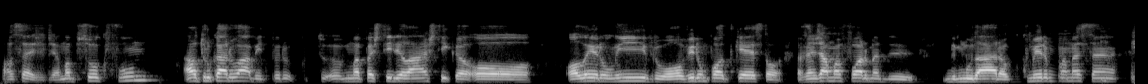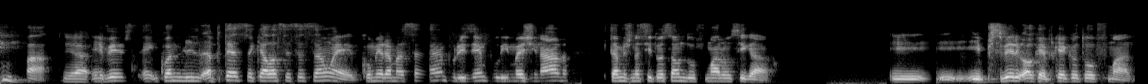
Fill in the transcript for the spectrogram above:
Ou seja, uma pessoa que fume ao trocar o hábito por uma pastilha elástica ou, ou ler um livro ou ouvir um podcast ou arranjar uma forma de, de mudar ou comer uma maçã, pá, yeah. em vez em, quando lhe apetece aquela sensação é comer a maçã, por exemplo, e imaginar que estamos na situação de fumar um cigarro e, e, e, perceber, ok, porque é que eu estou a fumar?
